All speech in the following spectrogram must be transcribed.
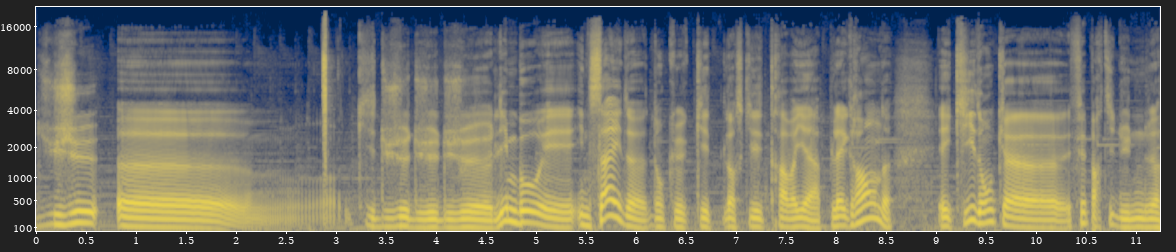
du jeu euh, qui est du jeu, du jeu, Limbo et Inside, donc euh, qui est lorsqu'il travaillait à Playground et qui donc euh, fait partie d'une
